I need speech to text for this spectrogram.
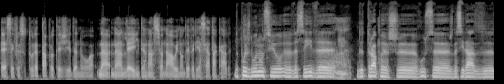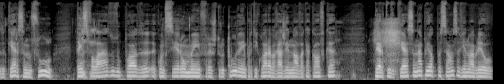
essa infraestrutura está protegida no, na, na, lei internacional e não deveria ser atacada. Depois do anúncio eh, da saída de tropas eh, russas da cidade de Kherson, no sul, tem-se uhum. falado do que pode acontecer a uma infraestrutura, em particular a barragem de Nova Kakovka, perto de Kherson. Há preocupação, Saviano Abreu,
